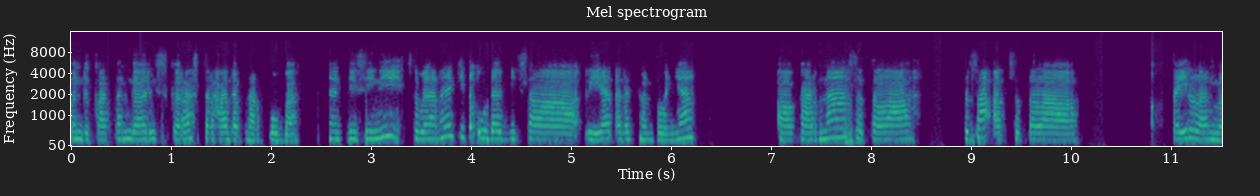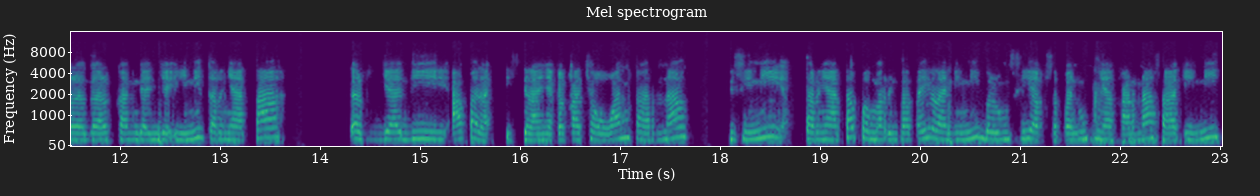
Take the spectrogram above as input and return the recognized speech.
pendekatan garis keras terhadap narkoba. Nah di sini sebenarnya kita udah bisa lihat ada contohnya uh, karena setelah sesaat setelah Thailand melegalkan ganja ini ternyata terjadi apa lah istilahnya kekacauan karena di sini ternyata pemerintah Thailand ini belum siap sepenuhnya karena saat ini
